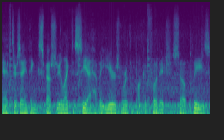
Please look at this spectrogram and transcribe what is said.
If there's anything special you'd like to see, I have a year's worth of bucket footage. So please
